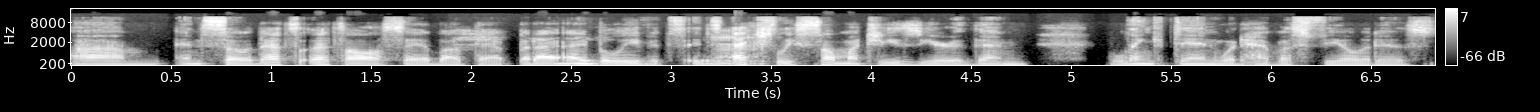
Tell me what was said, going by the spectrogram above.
Um, and so that's that's all I'll say about that. But I, I mm. believe it's it's yeah. actually so much easier than LinkedIn would have us feel it is.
